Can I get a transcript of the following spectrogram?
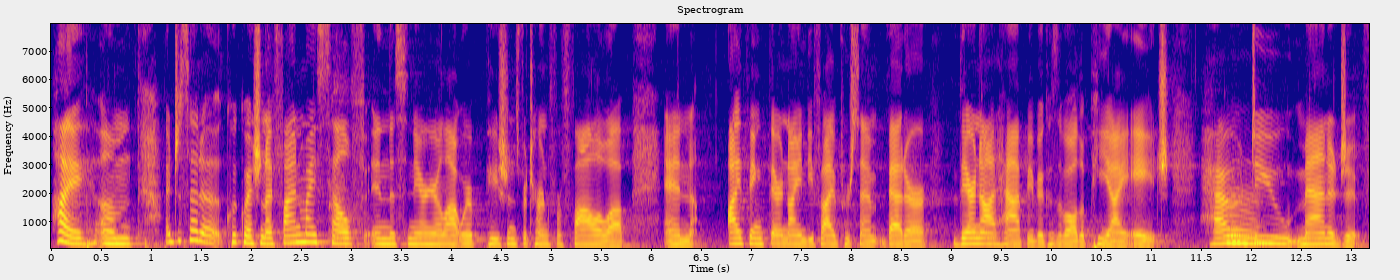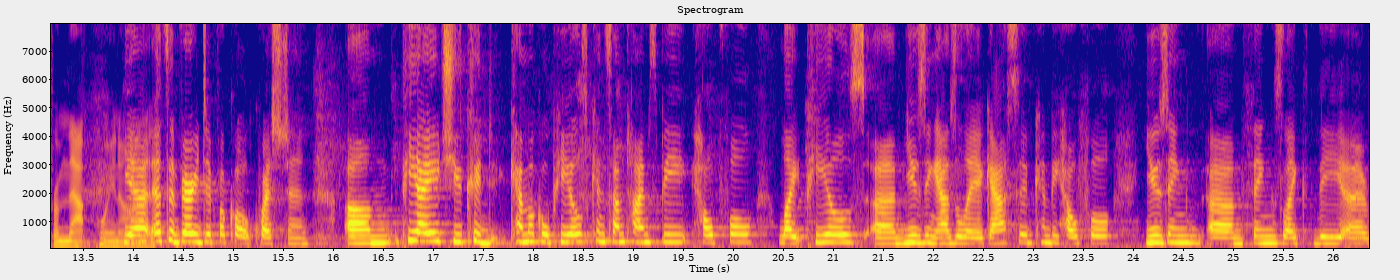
Hi, um, I just had a quick question. I find myself in the scenario a lot where patients return for follow-up, and I think they're 95% better. They're not happy because of all the PIH. How mm. do you manage it from that point on? Yeah, that's a very difficult question. Um, PIH, you could chemical peels can sometimes be helpful. Light peels um, using azelaic acid can be helpful. Using um, things like the uh,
